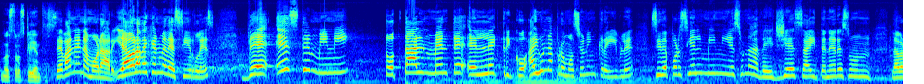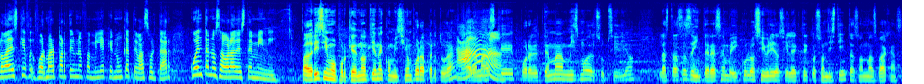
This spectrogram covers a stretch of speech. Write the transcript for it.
nuestros clientes. Se van a enamorar. Y ahora déjenme decirles de este mini totalmente eléctrico. Hay una promoción increíble. Si de por sí el mini es una belleza y tener es un... La verdad es que formar parte de una familia que nunca te va a soltar. Cuéntanos ahora de este mini. Padrísimo, porque no tiene comisión por apertura. Ah. Además que por el tema mismo del subsidio, las tasas de interés en vehículos híbridos y eléctricos son distintas, son más bajas.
